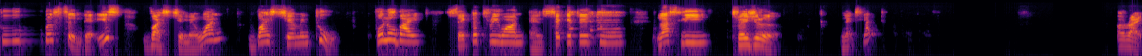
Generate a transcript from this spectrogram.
two person. There is vice chairman one, vice chairman two followed by secretary one and secretary two. Lastly, treasurer. Next slide. All right.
